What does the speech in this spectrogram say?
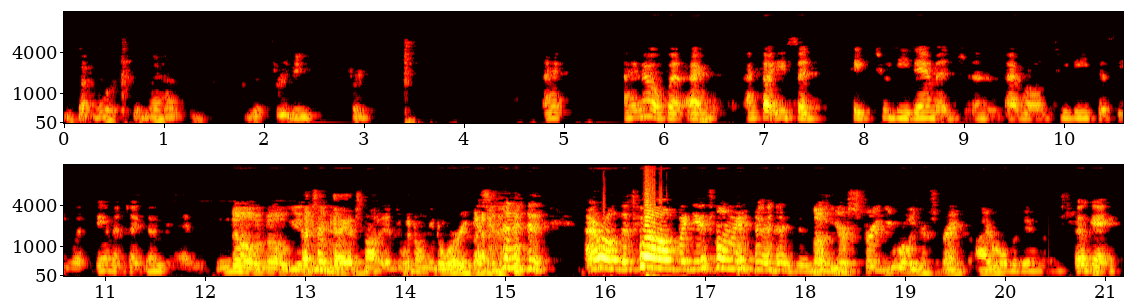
You've got more than that. You got three D strength. I know, but I I thought you said take two D damage, and I rolled two D to see what damage I took, No, no, yeah. That's okay. It's not. It, we don't need to worry about it. I rolled a twelve when you told me. No, your strength. You roll your strength. I roll the damage. Okay,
